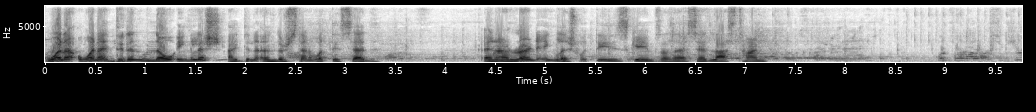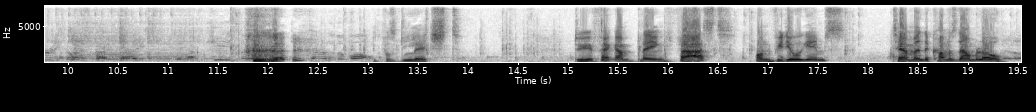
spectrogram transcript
when I when I didn't know English, I didn't understand what they said. And I learned English with these games as I said last time. Hello, Spider-Man. Look for one of our security guards, Spider-Man. They have keys that lead down to the vault. It was glitched. Do you think I'm playing fast on video games? Tell me in the comments down below.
